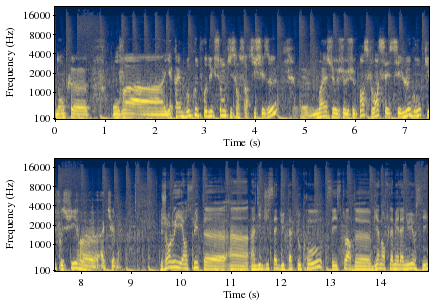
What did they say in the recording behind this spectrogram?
Donc, euh, on va. Il y a quand même beaucoup de productions qui sont sorties chez eux. moi, je, pense que c'est le groupe qu'il faut suivre actuellement. Jean-Louis, ensuite, un, un, DJ set du Tap to Crew. C'est histoire de bien enflammer la nuit aussi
